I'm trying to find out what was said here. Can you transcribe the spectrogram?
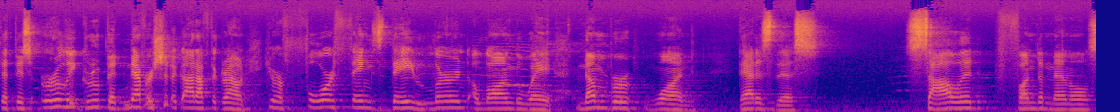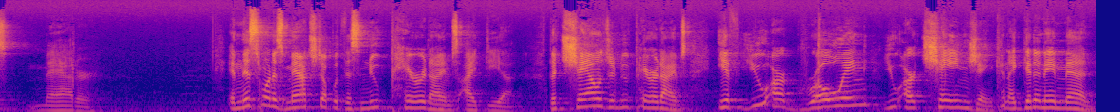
that this early group that never should have got off the ground, here are four things they learned along the way. Number one, that is this solid fundamentals matter. And this one is matched up with this new paradigms idea. The challenge of new paradigms. If you are growing, you are changing. Can I get an amen?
